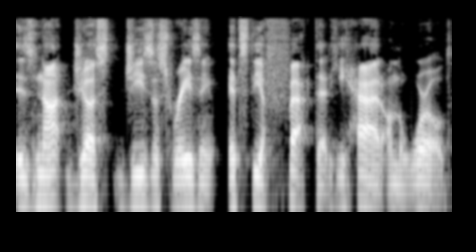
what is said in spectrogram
is not just Jesus raising; it's the effect that He had on the world.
